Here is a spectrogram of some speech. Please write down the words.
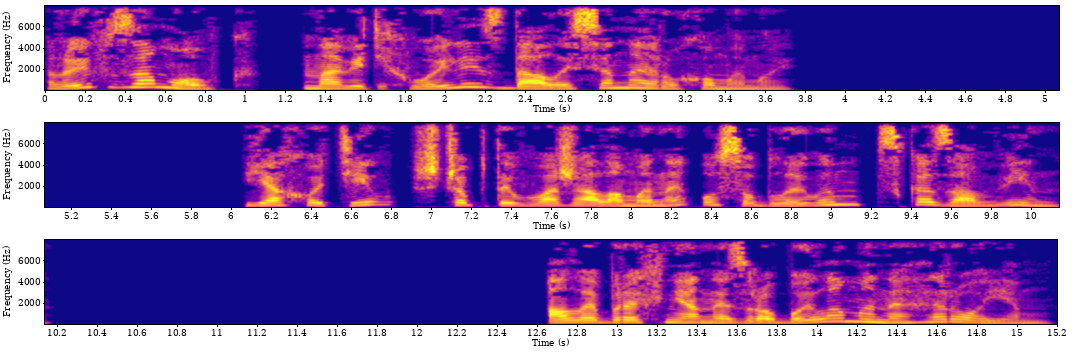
Риф замовк, навіть хвилі здалися нерухомими. Я хотів, щоб ти вважала мене особливим, сказав він. Але брехня не зробила мене героєм.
